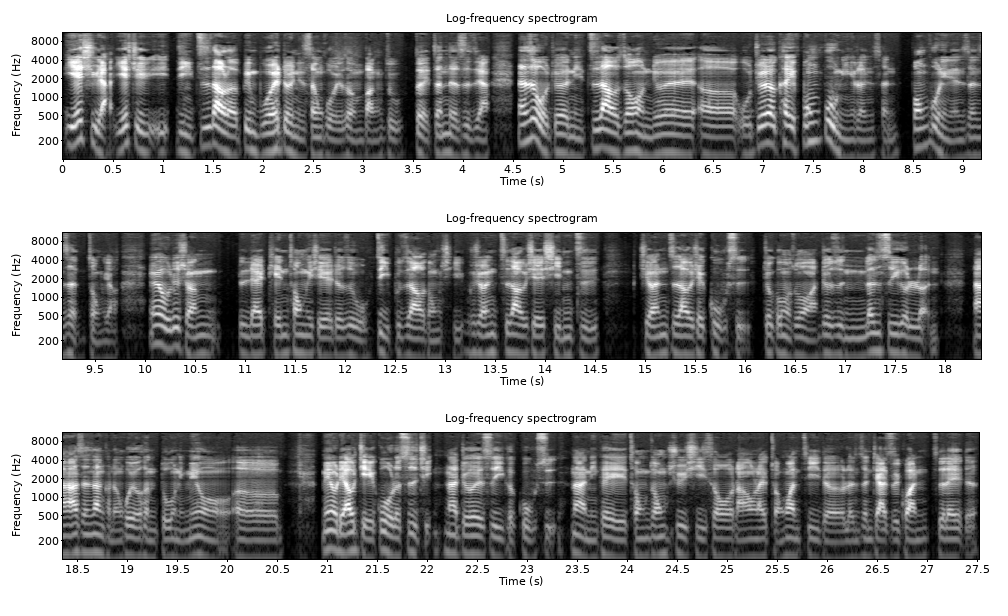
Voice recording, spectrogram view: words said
也许啊，也许你知道了，并不会对你生活有什么帮助，对，真的是这样。但是我觉得你知道了之后，你就会，呃，我觉得可以丰富你人生，丰富你人生是很重要。因为我就喜欢来填充一些就是我自己不知道的东西，我喜欢知道一些新知，喜欢知道一些故事。就跟我说嘛，就是你认识一个人。那他身上可能会有很多你没有呃没有了解过的事情，那就会是一个故事。那你可以从中去吸收，然后来转换自己的人生价值观之类的，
